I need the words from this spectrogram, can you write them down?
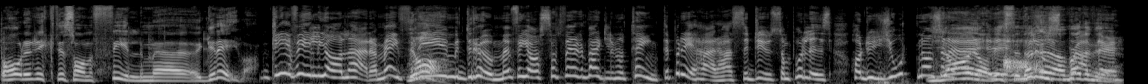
Då har en riktig sån filmgrej va? Det vill jag lära mig, för Ja. det är ju drömmen. För jag satt verkligen och tänkte på det här Hasse, du som polis. Har du gjort någon sån Ja, här ja, visst, det eh, där Blues, vi. brother,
